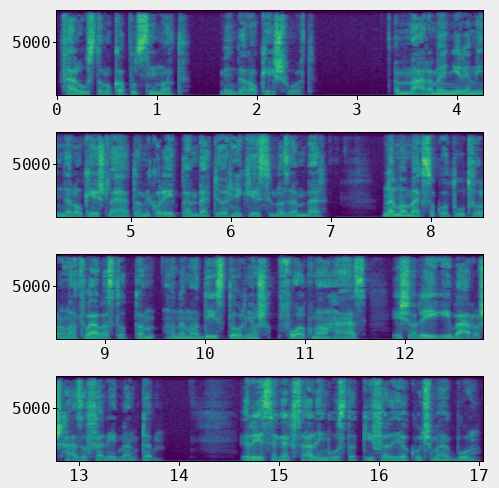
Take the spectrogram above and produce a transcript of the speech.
Felhúztam a kapucnimat, minden okés volt. Már amennyire minden okés lehet, amikor éppen betörni készül az ember. Nem a megszokott útvonalat választottam, hanem a dísztornyos Folkman ház és a régi városháza felé mentem. Részegek szállingóztak kifelé a kocsmákból.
